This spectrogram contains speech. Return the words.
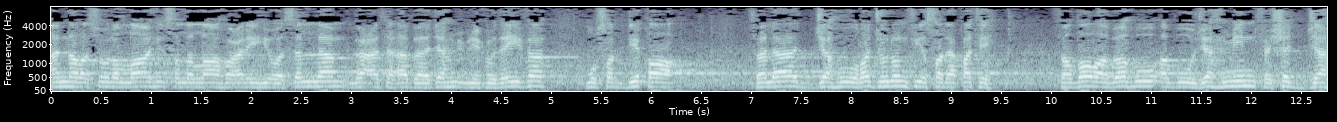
أن رسول الله صلى الله عليه وسلم بعث أبا جهم بن حذيفة مصدقا فلاجه رجل في صدقته فضربه أبو جهم فشجه.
